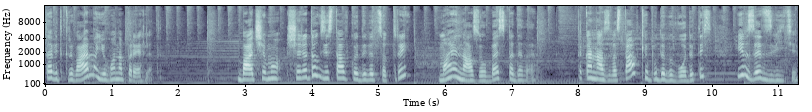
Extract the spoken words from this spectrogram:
Та відкриваємо його на перегляд. Бачимо, що рядок зі ставкою 903 має назву без ПДВ. Така назва ставки буде виводитись і в Z-звіті.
